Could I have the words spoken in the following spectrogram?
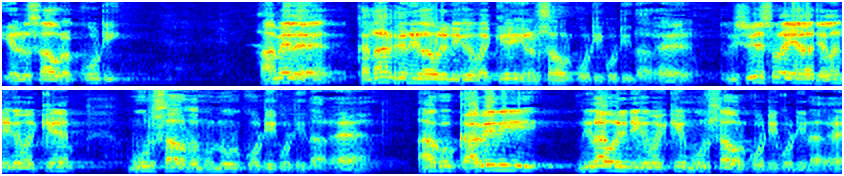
ಎರಡು ಸಾವಿರ ಕೋಟಿ. ಆಮೇಲೆ ಕರ್ನಾಟಕ ನೀರಾವರಿ ನಿಗಮಕ್ಕೆ ಎರಡು ಸಾವಿರ ಕೋಟಿ ಕೊಟ್ಟಿದ್ದಾರೆ. ವಿಶ್ವೇಶ್ವರಯ್ಯ ಜಲ ನಿಗಮಕ್ಕೆ ಮೂರು ಸಾವಿರದ ಮುನ್ನೂರು ಕೋಟಿ ಕೊಟ್ಟಿದ್ದಾರೆ. ಹಾಗೂ ಕಾವೇರಿ ನೀರಾವರಿ ನಿಗಮಕ್ಕೆ ಮೂರು ಸಾವಿರ ಕೋಟಿ ಕೊಟ್ಟಿದ್ದಾರೆ.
